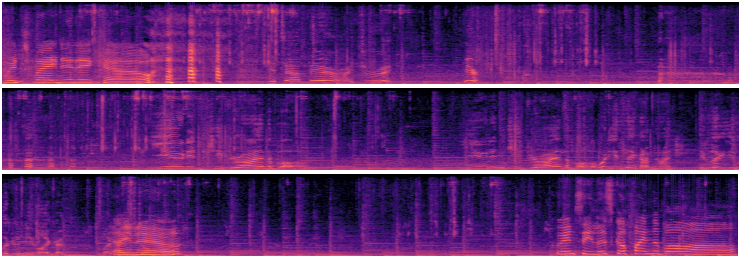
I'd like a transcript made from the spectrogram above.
Which way did it go? It's out there. I threw it. Here. you didn't keep your eye on the ball. You didn't keep your eye on the ball. What do you think I'm not? You look. You looking at me like I. Like I, I know. Quincy, let's go find the ball.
